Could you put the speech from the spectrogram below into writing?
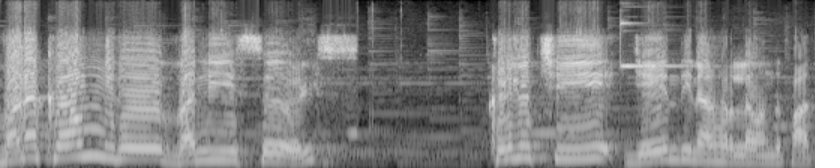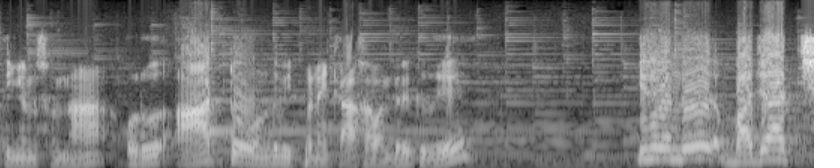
வணக்கம் இது வன்னி சேல்ஸ். கிளிநொச்சி ஜெயந்தி நகரில் வந்து பார்த்தீங்கன்னு சொன்னால் ஒரு ஆட்டோ வந்து விற்பனைக்காக வந்திருக்குது. இது வந்து பஜாஜ்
